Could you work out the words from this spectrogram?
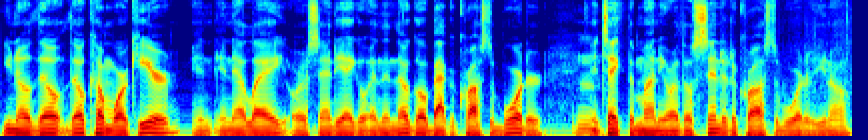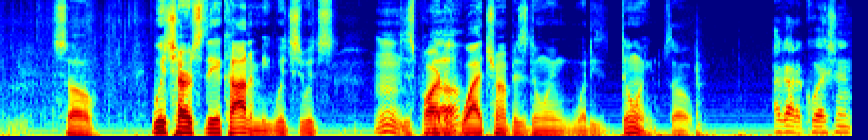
you know they'll they'll come work here in, in LA or San Diego and then they'll go back across the border Mm. and take the money or they'll send it across the border you know so which hurts the economy which which Mm. is part Well, of why Trump is doing what he's doing so I got a question.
